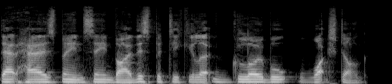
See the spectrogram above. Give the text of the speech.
that has been seen by this particular global watchdog.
